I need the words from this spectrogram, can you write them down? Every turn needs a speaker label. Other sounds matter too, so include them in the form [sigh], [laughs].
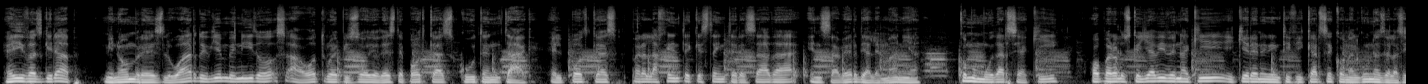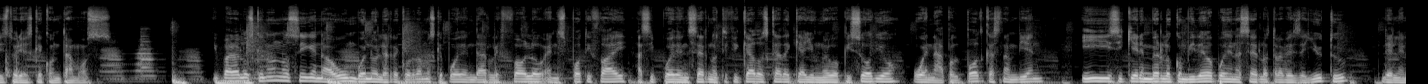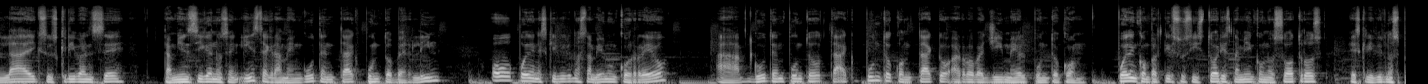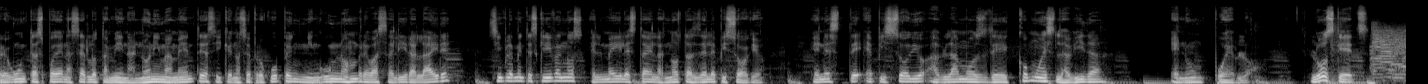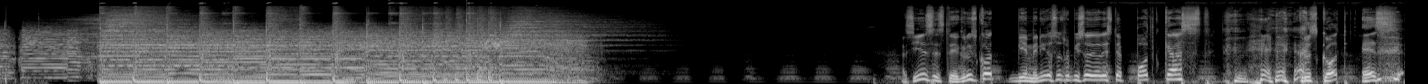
Speaker 1: Hey, was geht up? Mi nombre es Luardo y bienvenidos a otro episodio de este podcast Guten Tag, el podcast para la gente que está interesada en saber de Alemania, cómo mudarse aquí, o para los que ya viven aquí y quieren identificarse con algunas de las historias que contamos. Y para los que no nos siguen aún, bueno, les recordamos que pueden darle follow en Spotify, así pueden ser notificados cada que hay un nuevo episodio, o en Apple Podcast también. Y si quieren verlo con video, pueden hacerlo a través de YouTube. Denle like, suscríbanse. También síganos en Instagram en gutentag.berlin o pueden escribirnos también un correo a guten.tag.contacto.gmail.com. Pueden compartir sus historias también con nosotros, escribirnos preguntas, pueden hacerlo también anónimamente, así que no se preocupen, ningún nombre va a salir al aire. Simplemente escríbanos, el mail está en las notas del episodio. En este episodio hablamos de cómo es la vida en un pueblo. Los geht's! Así es, este, Gott, bienvenidos a otro episodio de este podcast. [laughs] Gott es...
